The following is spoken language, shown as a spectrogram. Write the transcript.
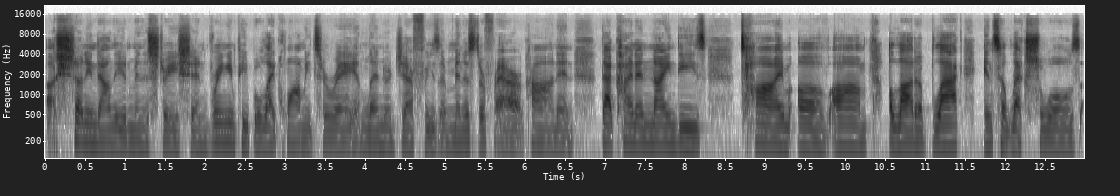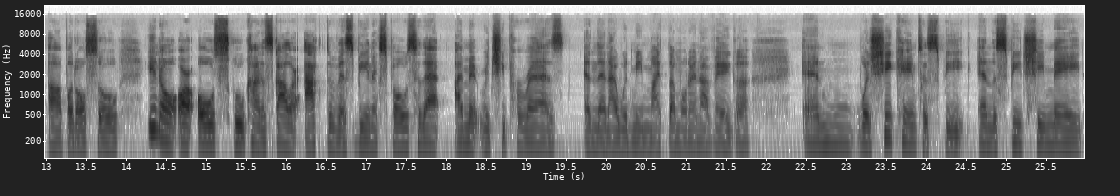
uh, shutting down the administration, bringing people like Kwame Ture and Leonard Jeffries and Minister Farrakhan and that kind of 90s time of um, a lot of black intellectuals, uh, but also, you know, our old school kind of scholar activists being exposed to that. I met Richie Perez, and then I would meet Marta Moreno Vega. And when she came to speak and the speech she made,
